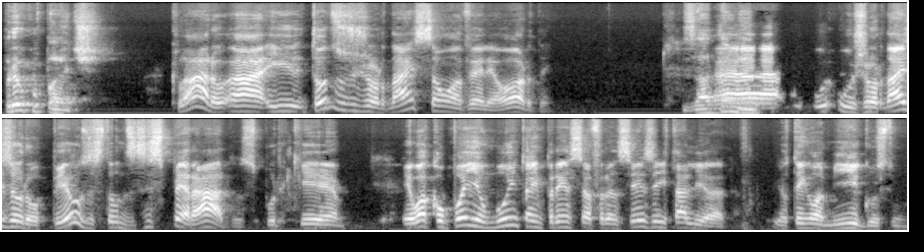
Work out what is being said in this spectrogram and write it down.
preocupante. Claro, ah, e todos os jornais são a velha ordem. Exatamente. Ah, os jornais europeus estão desesperados, porque eu acompanho muito a imprensa francesa e italiana. Eu tenho amigos em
